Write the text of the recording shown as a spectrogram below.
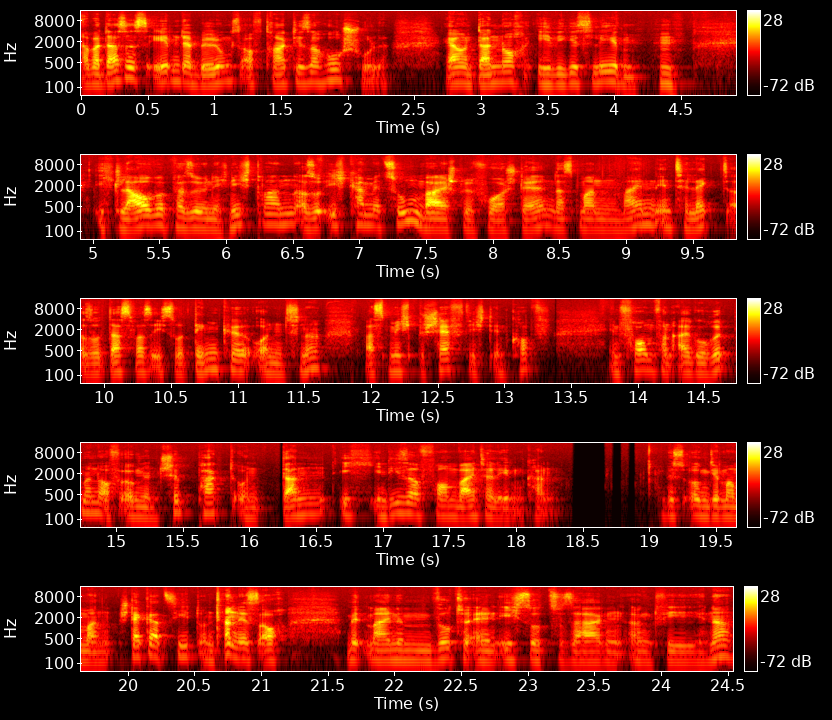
Aber das ist eben der Bildungsauftrag dieser Hochschule. Ja, und dann noch ewiges Leben. Hm. Ich glaube persönlich nicht dran. Also ich kann mir zum Beispiel vorstellen, dass man meinen Intellekt, also das, was ich so denke und ne, was mich beschäftigt im Kopf, in Form von Algorithmen auf irgendeinen Chip packt und dann ich in dieser Form weiterleben kann bis irgendjemand mal einen Stecker zieht und dann ist auch mit meinem virtuellen Ich sozusagen irgendwie, ne,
